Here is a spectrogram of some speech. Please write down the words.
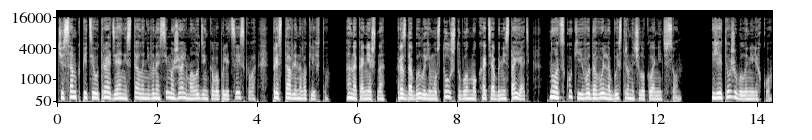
Часам к пяти утра Диане стало невыносимо жаль молоденького полицейского, приставленного к лифту. Она, конечно, раздобыла ему стул, чтобы он мог хотя бы не стоять, но от скуки его довольно быстро начало клонить в сон. Ей тоже было нелегко.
